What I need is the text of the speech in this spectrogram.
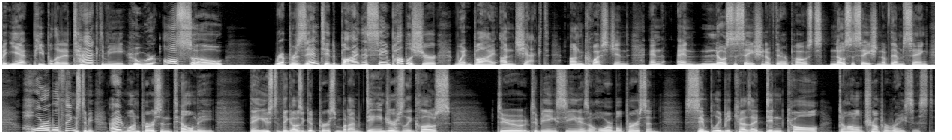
But yet, people that attacked me, who were also represented by this same publisher, went by unchecked unquestioned and and no cessation of their posts no cessation of them saying horrible things to me. I had one person tell me they used to think i was a good person but i'm dangerously close to to being seen as a horrible person simply because i didn't call donald trump a racist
